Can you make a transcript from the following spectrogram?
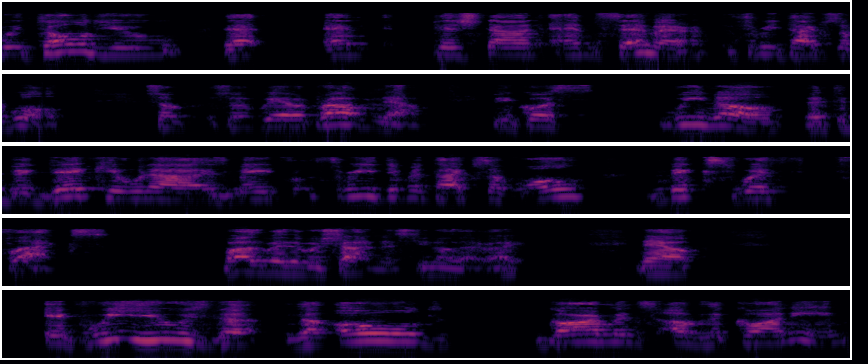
we told you that and Pishtan and Semer, three types of wool. So, so we have a problem now because we know that the Bigdei Kehuna is made from three different types of wool mixed with flax. By the way, there were shatnez, you know that, right? Now, if we use the, the old garments of the Kohanim,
